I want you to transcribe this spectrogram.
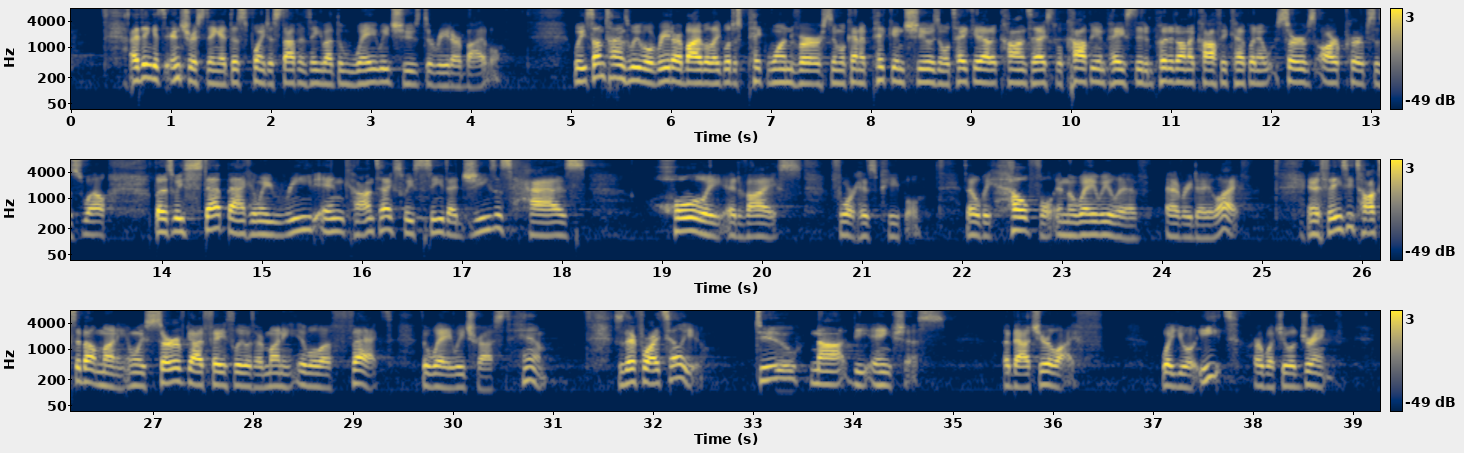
I think it's interesting at this point to stop and think about the way we choose to read our Bible. We, sometimes we will read our Bible like we'll just pick one verse and we'll kind of pick and choose and we'll take it out of context, we'll copy and paste it and put it on a coffee cup when it serves our purpose as well. But as we step back and we read in context, we see that Jesus has holy advice for his people that will be helpful in the way we live everyday life. And the things he talks about money, and when we serve God faithfully with our money, it will affect the way we trust him. So therefore, I tell you, do not be anxious about your life, what you will eat or what you will drink,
